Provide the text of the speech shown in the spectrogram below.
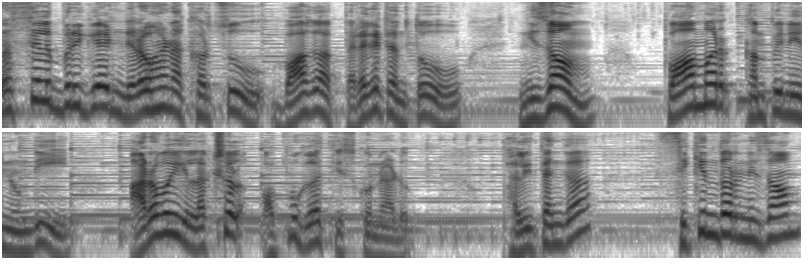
రస్సెల్ బ్రిగేడ్ నిర్వహణ ఖర్చు బాగా పెరగటంతో నిజాం పామర్ కంపెనీ నుండి అరవై లక్షలు అప్పుగా తీసుకున్నాడు. ఫలితంగా సికిందర్ నిజాం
